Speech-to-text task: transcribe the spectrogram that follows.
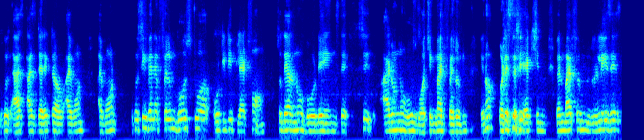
because as as director, I want I want because see when a film goes to a OTT platform, so there are no hoardings. They see I don't know who's watching my film. You know what is the reaction when my film releases?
